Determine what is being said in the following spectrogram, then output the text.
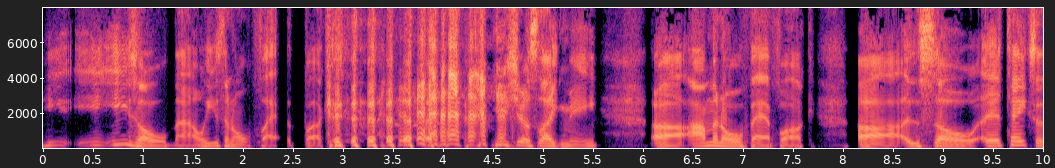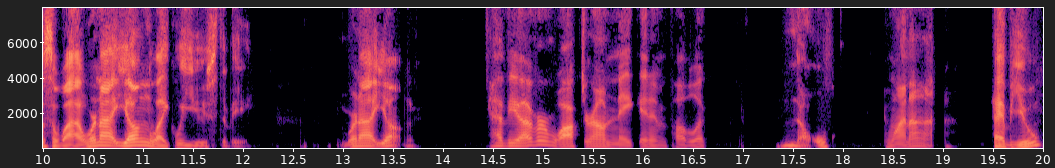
He, he he's old now. He's an old fat fuck. he's just like me. Uh, I'm an old fat fuck. Uh, so it takes us a while. We're not young like we used to be. We're not young. Have you ever walked around naked in public? No. Why not? Have you?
